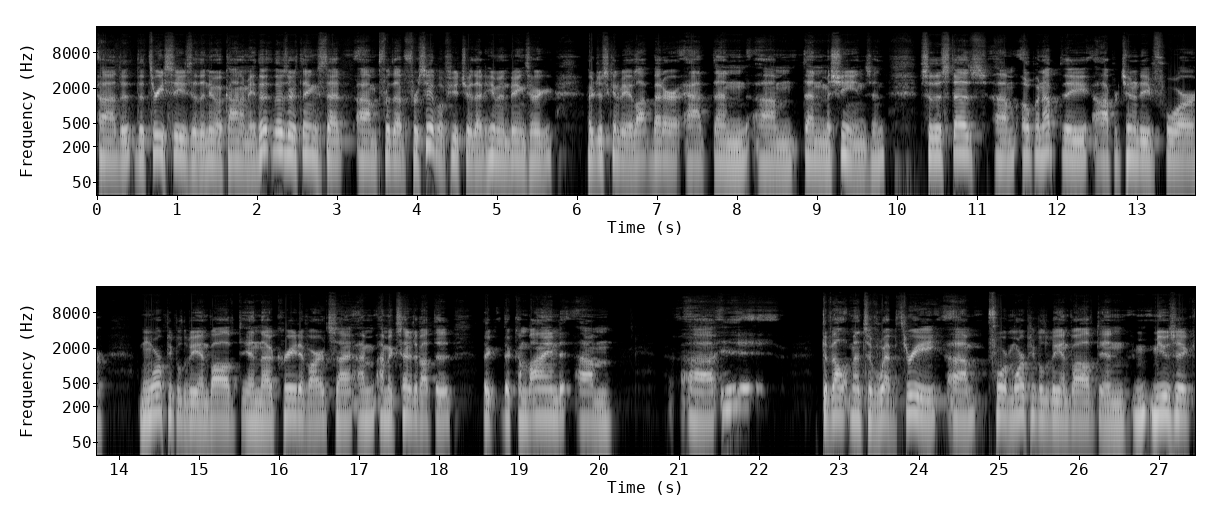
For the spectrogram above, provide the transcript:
Uh, the the three C's of the new economy. Th- those are things that, um, for the foreseeable future, that human beings are are just going to be a lot better at than um, than machines. And so this does um, open up the opportunity for more people to be involved in the creative arts. I, am I'm, I'm excited about the the, the combined um, uh, developments of Web three um, for more people to be involved in music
